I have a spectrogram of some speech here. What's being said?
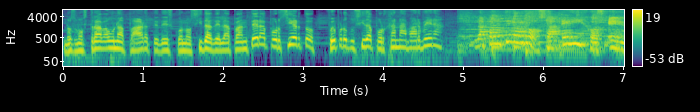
nos mostraba una parte desconocida de la Pantera. Por cierto, fue producida por Hanna Barbera. La pantera rosa e hijos en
